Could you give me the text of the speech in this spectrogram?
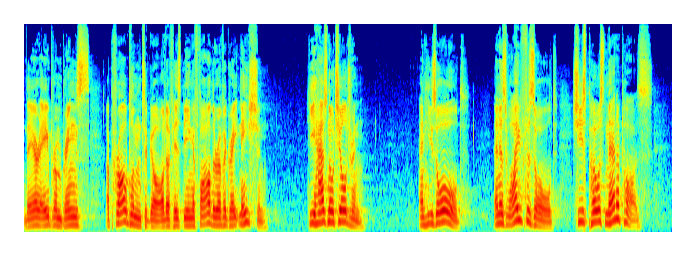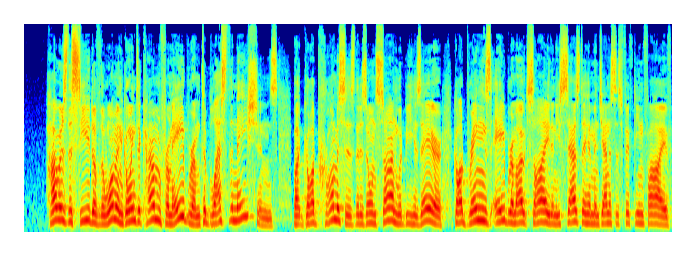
There, Abram brings a problem to God of his being a father of a great nation. He has no children, and he's old, and his wife is old. She's post menopause. How is the seed of the woman going to come from Abram to bless the nations? But God promises that his own son would be his heir. God brings Abram outside and he says to him in Genesis 15 5,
